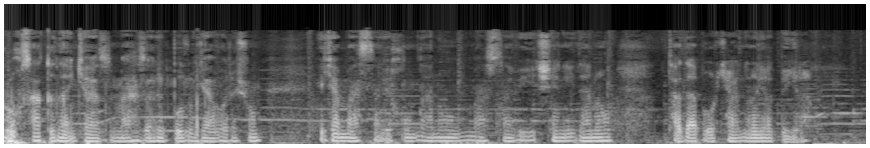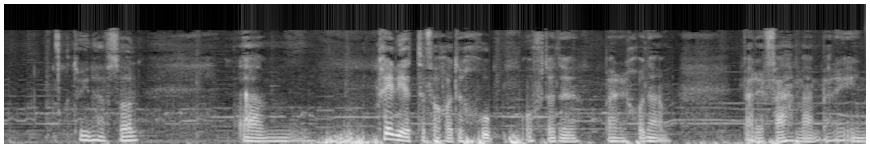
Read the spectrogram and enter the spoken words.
رخصت دادن که از محضر بزرگوارشون یکم مصنوی خوندن و مصنوی شنیدن و تدبر کردن رو یاد بگیرم. تو این هفت سال خیلی اتفاقات خوب افتاده برای خودم برای فهمم برای این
